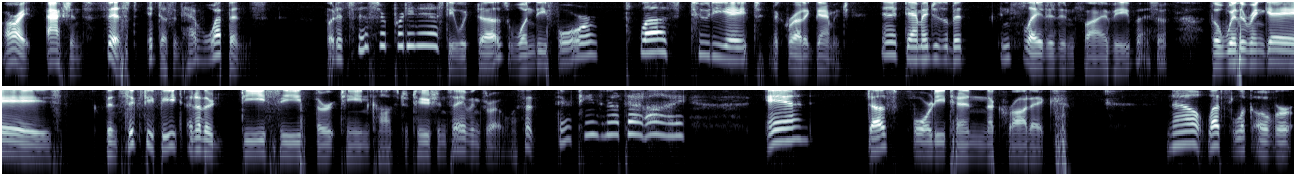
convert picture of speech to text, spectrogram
Alright, actions. Fist. It doesn't have weapons. But its fists are pretty nasty, which does 1d4 plus 2d8 necrotic damage. And it damage is a bit inflated in 5e, but so the Withering Gaze. Then 60 feet, another DC 13 Constitution saving throw. I said 13's not that high. And does 40 10 necrotic. Now let's look over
